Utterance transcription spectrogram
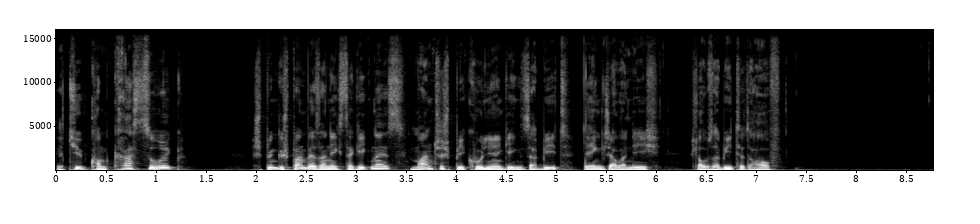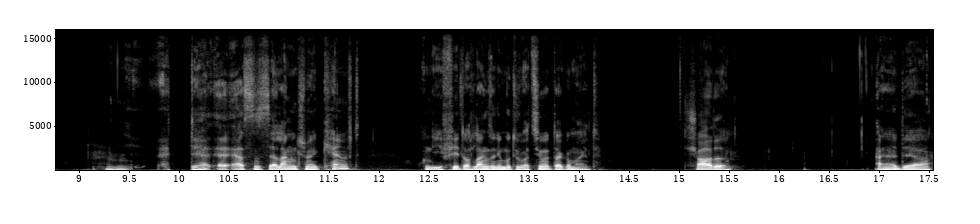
Der Typ kommt krass zurück. Ich bin gespannt, wer sein nächster Gegner ist. Manche spekulieren gegen Sabit, denke ich aber nicht. Ich glaube, Sabit hat drauf. Der hat erstens sehr lange nicht mehr gekämpft und ihm fehlt auch langsam die Motivation, hat er gemeint. Schade einer der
